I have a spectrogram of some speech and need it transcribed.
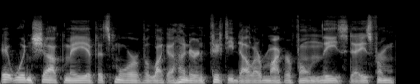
it wouldn't shock me if it's more of a like a $150 microphone these days from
